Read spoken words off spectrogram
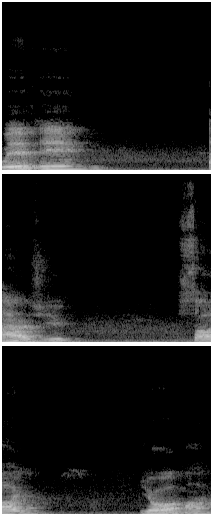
within you as you silence your mind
